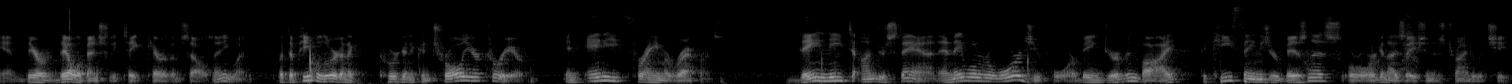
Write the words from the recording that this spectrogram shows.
and they're, they'll eventually take care of themselves anyway. But the people who are going to who are going to control your career in any frame of reference, they need to understand, and they will reward you for being driven by the key things your business or organization is trying to achieve.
